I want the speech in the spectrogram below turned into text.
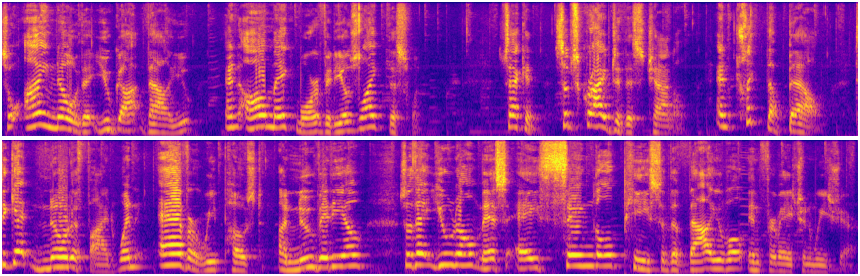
so I know that you got value and I'll make more videos like this one. Second, subscribe to this channel and click the bell to get notified whenever we post a new video so that you don't miss a single piece of the valuable information we share.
